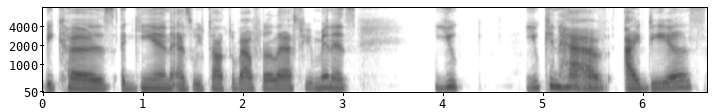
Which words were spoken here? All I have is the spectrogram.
because, again, as we've talked about for the last few minutes, you you can have ideas,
